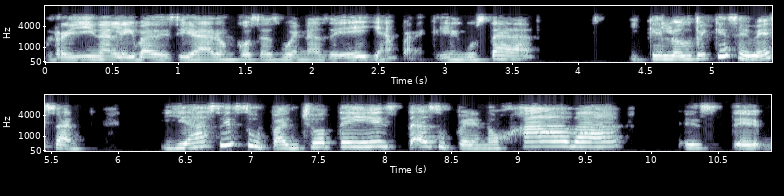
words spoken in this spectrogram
Regina le iba a decir a Aaron cosas buenas de ella para que le gustara, y que los ve que se besan. Y hace su panchote esta súper enojada, este,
